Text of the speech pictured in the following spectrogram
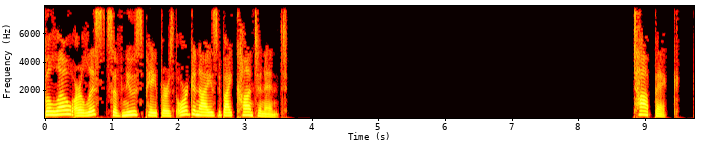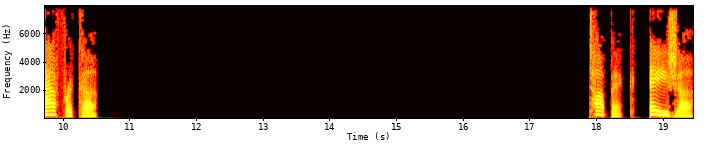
Below are lists of newspapers organized by continent. Topic: Africa. Topic: Asia.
